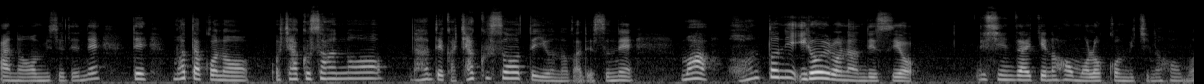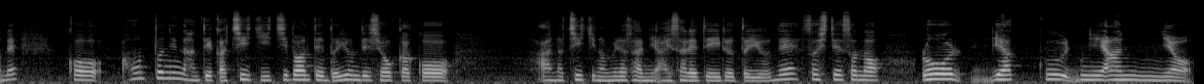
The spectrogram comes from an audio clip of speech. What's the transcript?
あのお店でねでまたこのお客さんの何ていうか客層っていうのがですねまあ本当にいろいろなんですよ。で新在家の方も六本道の方もねこう本当に何て言うか地域一番店というんでしょうかこうあの地域の皆さんに愛されているというね。そしてその老若にゃんにょ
